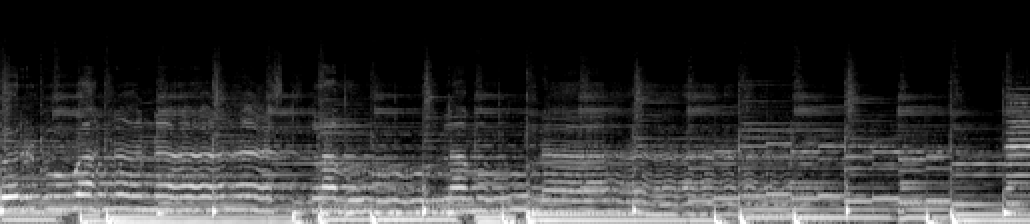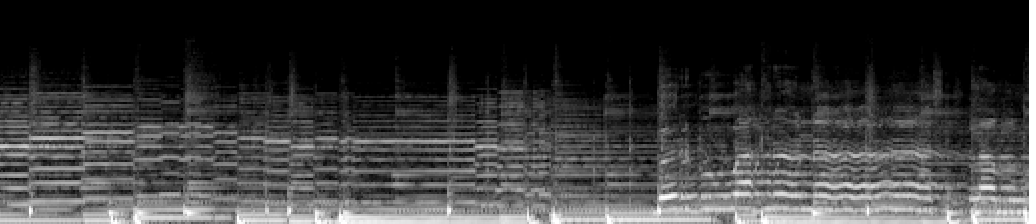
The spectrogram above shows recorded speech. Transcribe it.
berbuah nanas lamun lamunan berbuah nanas lamun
